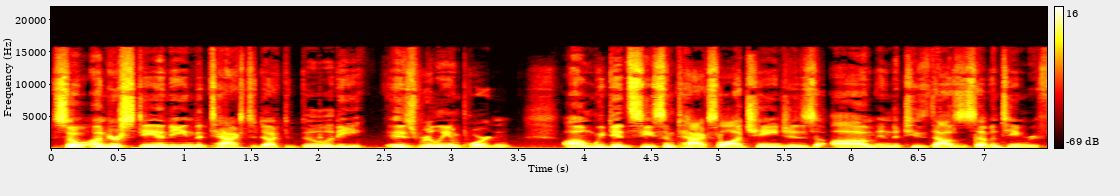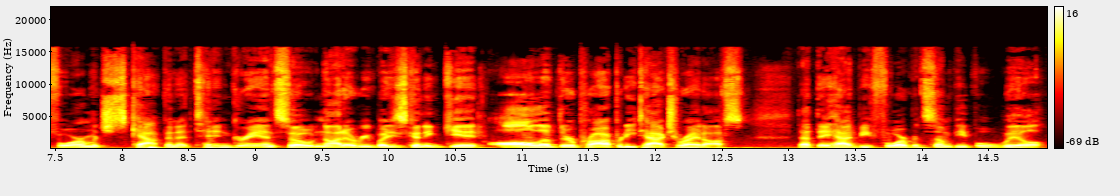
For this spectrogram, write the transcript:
So understanding the tax deductibility is really important. Um, we did see some tax law changes um, in the 2017 reform, which is capping at 10 grand. So not everybody's going to get all of their property tax write-offs that they had before, but some people will.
